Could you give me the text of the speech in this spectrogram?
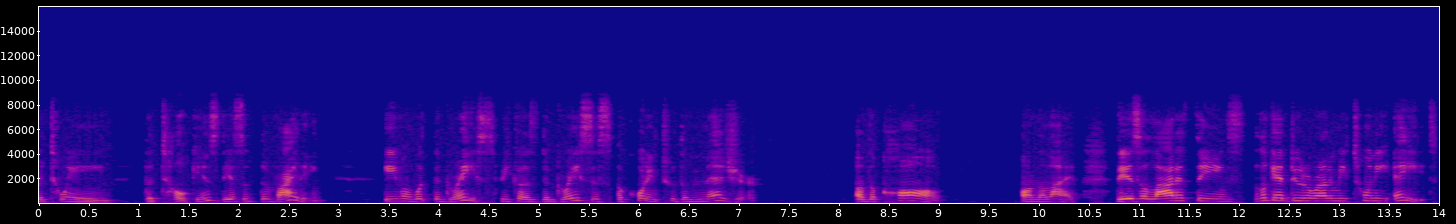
between the tokens, there's a dividing even with the grace, because the grace is according to the measure of the call on the life. There's a lot of things. Look at Deuteronomy 28.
